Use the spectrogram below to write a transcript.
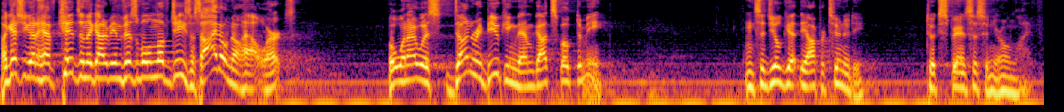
I guess you got to have kids and they got to be invisible and love Jesus. I don't know how it works. But when I was done rebuking them, God spoke to me and said, You'll get the opportunity to experience this in your own life.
